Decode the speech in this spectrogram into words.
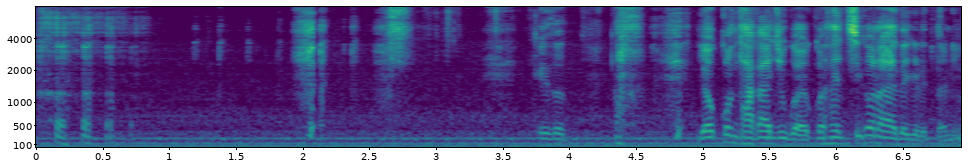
그래서 여권 다 가지고 여권 사진 찍어놔야 돼 그랬더니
